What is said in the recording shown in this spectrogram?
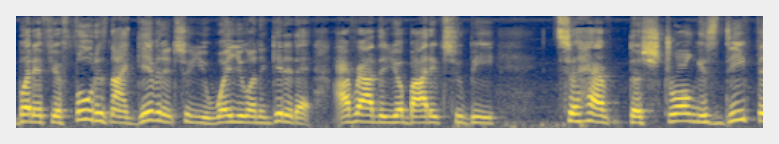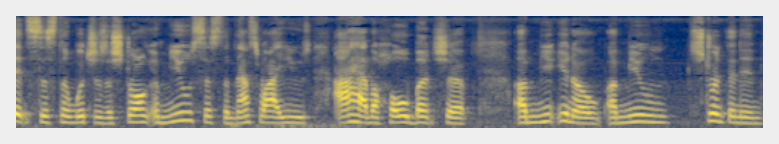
But if your food is not giving it to you, where you going to get it at? I'd rather your body to be to have the strongest defense system, which is a strong immune system. That's why I use. I have a whole bunch of, um, you know, immune strengthening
